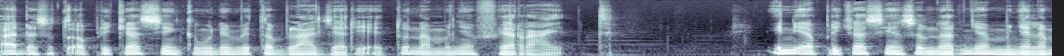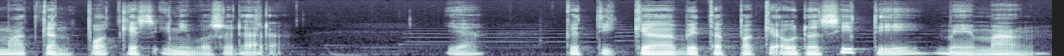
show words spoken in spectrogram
ada satu aplikasi yang kemudian beta belajar yaitu namanya Ferrite ini aplikasi yang sebenarnya menyelamatkan podcast ini bos saudara. Ya ketika beta pakai Audacity memang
